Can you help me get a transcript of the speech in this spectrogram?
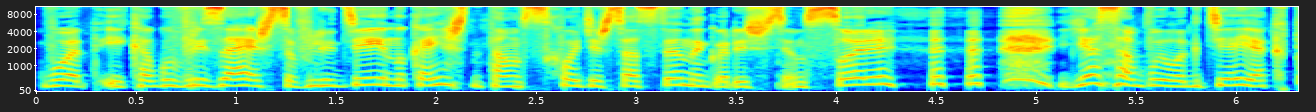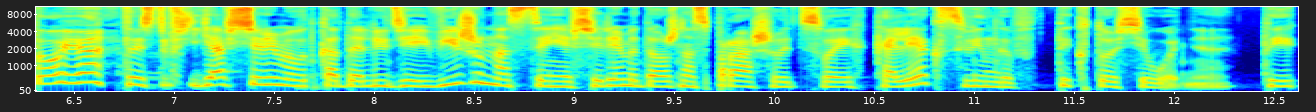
вот, и как бы врезаешься в людей. Ну, конечно, там сходишь со сцены, говоришь всем сори, я забыла, где я, кто я. То есть я все время, вот когда людей вижу на сцене, я все время должна спрашивать своих коллег, свингов, ты кто сегодня? Ты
